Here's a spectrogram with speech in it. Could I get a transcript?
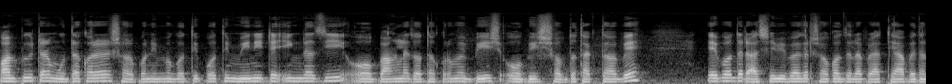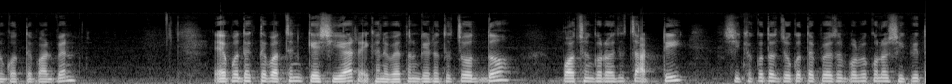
কম্পিউটার মুদ্রাকরের সর্বনিম্ন গতি প্রতি মিনিটে ইংরাজি ও বাংলা যথাক্রমে বিশ ও বিশ শব্দ থাকতে হবে। এ পদে রাজশাহী বিভাগের সকল জেলা প্রার্থী আবেদন করতে পারবেন। এরপর দেখতে পাচ্ছেন কেশিয়ার এখানে বেতন গেট হচ্ছে চোদ্দ, পদ সংখ্যা রয়েছে চারটি। শিক্ষাগত যোগ্যতা প্রয়োজন পড়বে কোনো স্বীকৃত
